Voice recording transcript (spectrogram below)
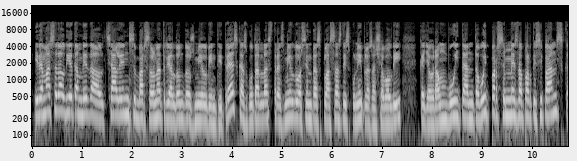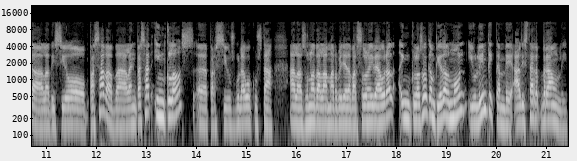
I demà serà el dia també del Challenge Barcelona Trialdon 2023, que ha esgotat les 3.200 places disponibles. Això vol dir que hi haurà un 88% més de participants que a l'edició passada de l'any passat, inclòs, eh, per si us voleu acostar a la zona de la Marbella de Barcelona i veure'l, inclòs el campió del món i olímpic també, Alistair Brownlee.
